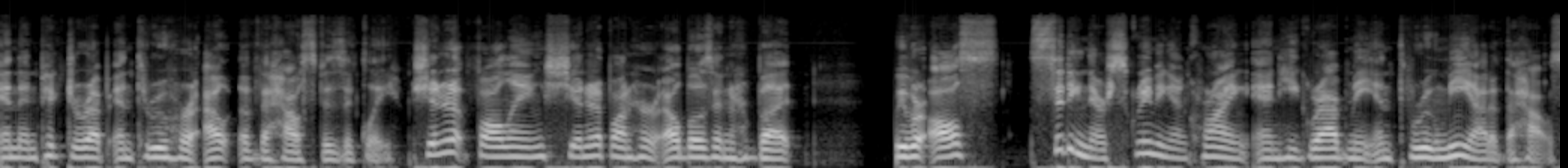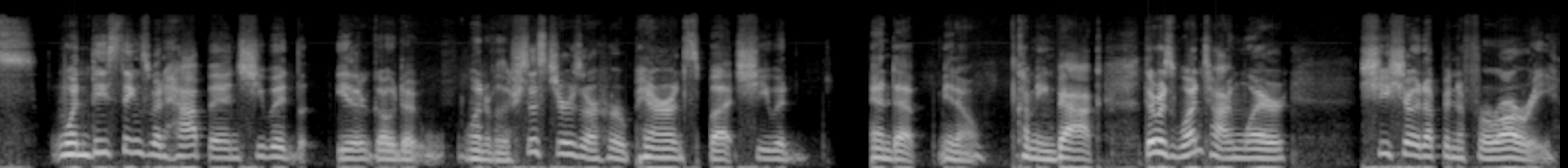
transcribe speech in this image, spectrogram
and then picked her up and threw her out of the house physically. She ended up falling she ended up on her elbows and her butt. We were all sitting there screaming and crying, and he grabbed me and threw me out of the house. When these things would happen, she would either go to one of her sisters or her parents, but she would end up, you know, coming back. There was one time where she showed up in a Ferrari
